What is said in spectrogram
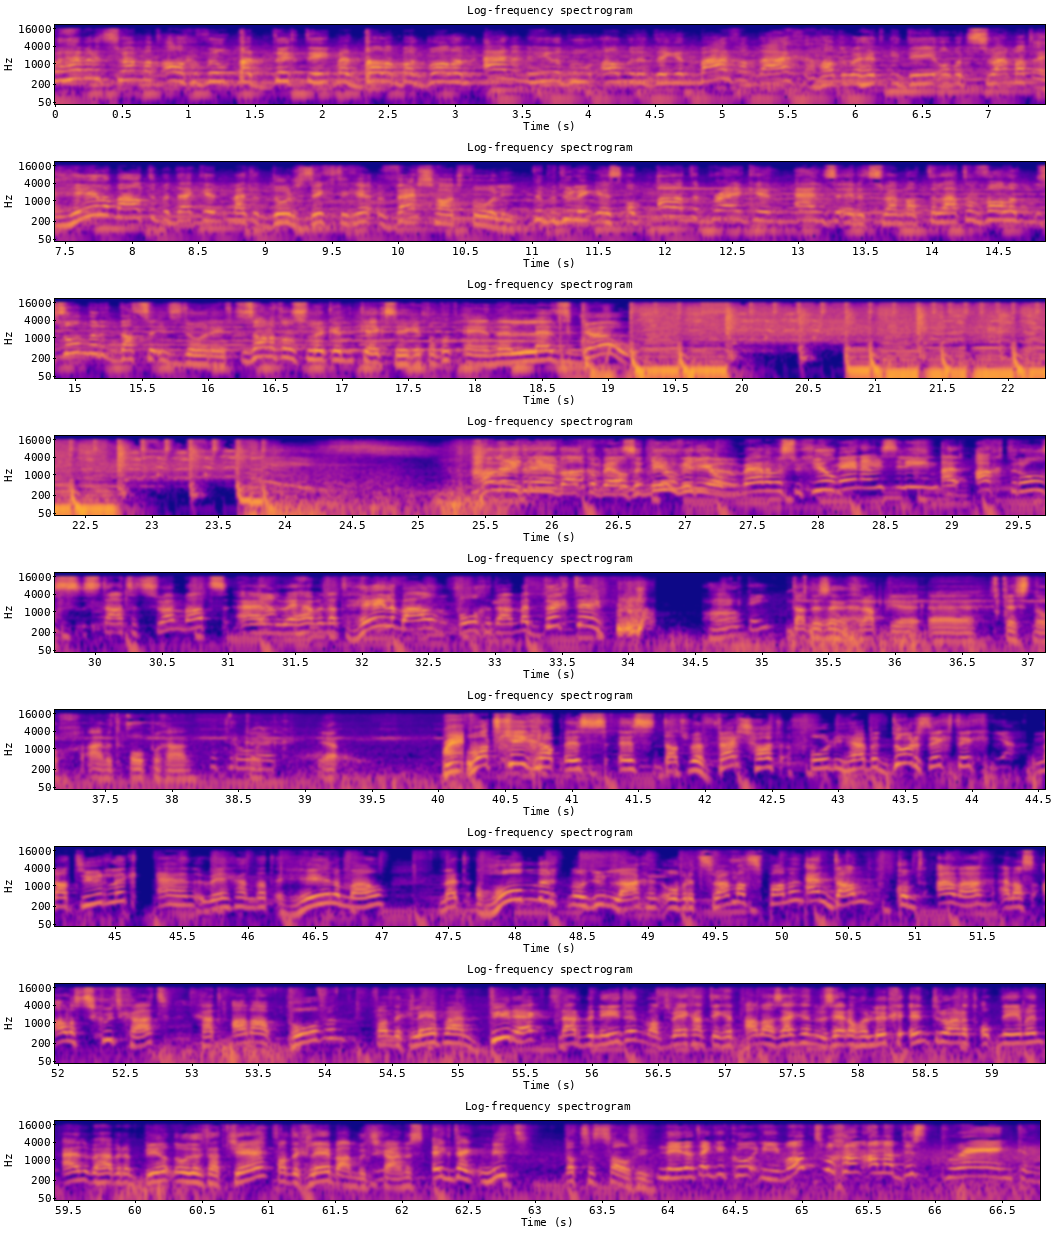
We hebben het zwembad al gevuld met duct tape, met ballenbakballen en een heleboel andere dingen. Maar vandaag hadden we het idee om het zwembad helemaal te bedekken met doorzichtige vershoutfolie. De bedoeling is om Anna te pranken en ze in het zwembad te laten vallen zonder dat ze iets door heeft. Zal het ons lukken? Kijk zeker tot het einde. Let's go! Hallo iedereen, welkom bij onze nieuwe video. Mijn naam is Michiel. Mijn naam is Celine. En achter ons staat het zwembad. En Ja. wij hebben dat helemaal volgedaan met duct tape. Tape. Dat is een grapje. eh, het is nog aan het opengaan. Het rolluik. Ja. Wat geen grap is, is dat we vershoutfolie hebben, doorzichtig, Ja. natuurlijk. En wij gaan dat helemaal met 100 miljoen lagen over het zwembad spannen. En dan komt Anna, en als alles goed gaat, gaat Anna boven van de glijbaan direct naar beneden. Want wij gaan tegen Anna zeggen, we zijn nog een leuke intro aan het opnemen. En we hebben een beeld nodig dat jij van de glijbaan moet gaan. Dus ik denk niet dat ze het zal zien. Nee, dat denk ik ook niet, want we gaan Anna dus pranken.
